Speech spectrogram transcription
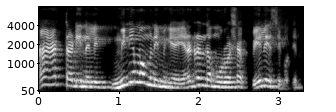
ಆಕ್ಟ್ ಅಡಿನಲ್ಲಿ ಮಿನಿಮಮ್ ನಿಮಗೆ ಎರಡರಿಂದ ಮೂರು ವರ್ಷ ಬೇಲೆ ಸಿಗೋದಿಲ್ಲ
